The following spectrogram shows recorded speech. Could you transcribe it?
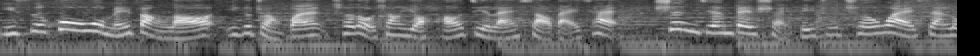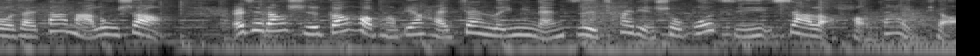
疑似货物没绑牢，一个转弯，车斗上有好几篮小白菜，瞬间被甩飞出车外，散落在大马路上。而且当时刚好旁边还站了一名男子，差点受波及，吓了好大一跳。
